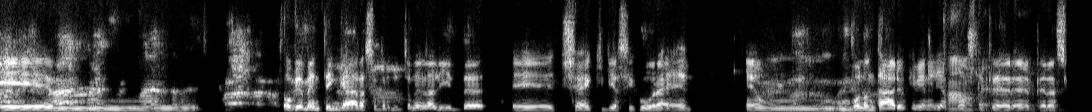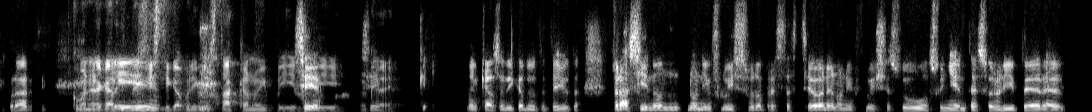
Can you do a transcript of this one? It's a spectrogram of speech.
E, um, ovviamente in gara, soprattutto nella lead, eh, c'è chi ti assicura, è, è un, un, volontario che viene lì ah, apposta ah, okay, per, okay. per, assicurarti. Come nelle gare e... di pesistica, quelli che staccano i pesi. Sì, sì nel caso di caduta ti aiuta. Però sì, non, non influisce sulla prestazione, non influisce su, su, niente, è solo lì per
